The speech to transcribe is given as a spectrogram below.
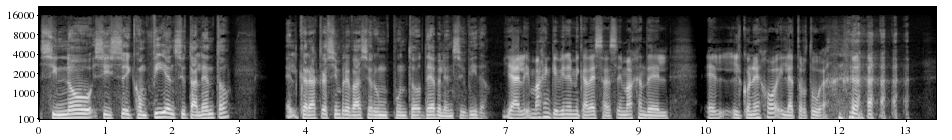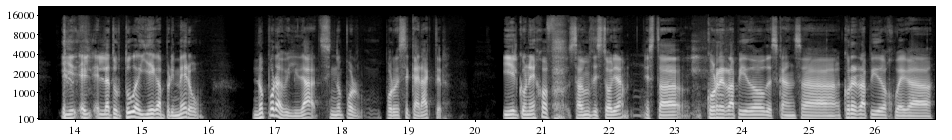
si no, si se confía en su talento, el carácter siempre va a ser un punto débil en su vida. Ya, la imagen que viene en mi cabeza es la imagen del el, conejo y la tortuga. y la tortuga llega primero, no por habilidad, sino por, por ese carácter. Y el conejo, sabemos la historia, está, corre rápido, descansa, corre rápido, juega,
